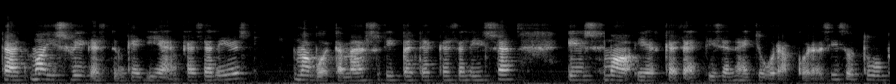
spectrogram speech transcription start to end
Tehát ma is végeztünk egy ilyen kezelést, ma volt a második beteg kezelése, és ma érkezett 11 órakor az izotóp,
